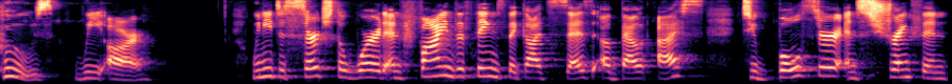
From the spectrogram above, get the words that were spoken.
whose we are. We need to search the word and find the things that God says about us to bolster and strengthen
